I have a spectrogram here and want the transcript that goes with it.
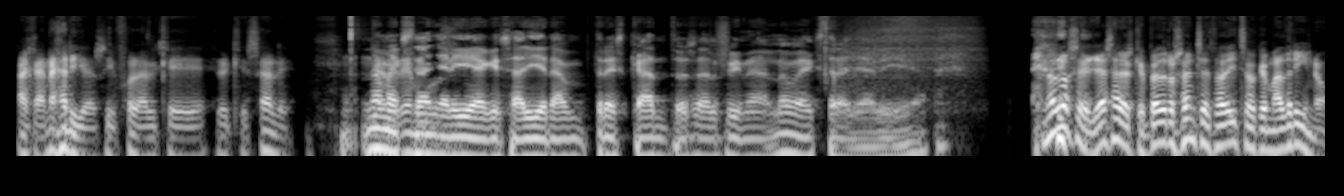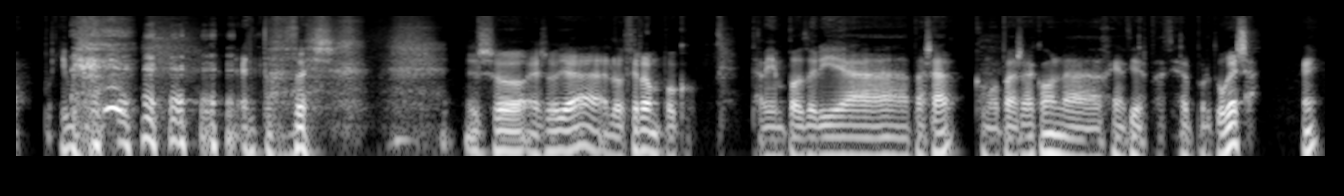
a Canarias si fuera el que, el que sale. No me extrañaría que salieran tres cantos al final. No me extrañaría. No lo sé, ya sabes que Pedro Sánchez ha dicho que Madrid no. Entonces, eso, eso ya lo cierra un poco. También podría pasar como pasa con la Agencia Espacial Portuguesa, ¿eh?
